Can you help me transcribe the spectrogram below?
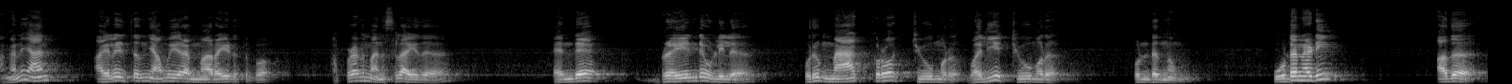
അങ്ങനെ ഞാൻ അയാളെടുത്തത് ഞാൻ പോയി ഒരു എം ആർ ഐ എടുത്തപ്പോൾ അപ്പോഴാണ് മനസ്സിലായത് എന്റെ ബ്രെയിനിന്റെ ഉള്ളിൽ ഒരു മാക്രോ ട്യൂമർ വലിയ ട്യൂമർ ഉണ്ടെന്നും ഉടനടി അത്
